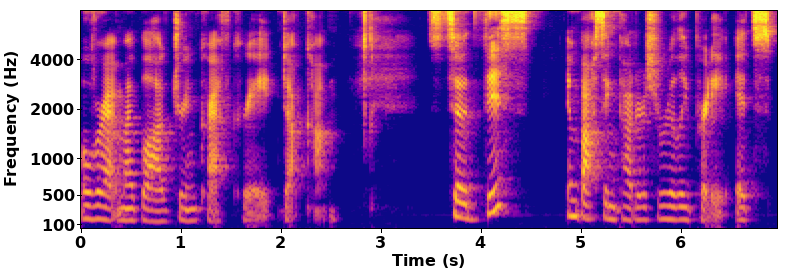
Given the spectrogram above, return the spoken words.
over at my blog, dreamcraftcreate.com. So, this embossing powder is really pretty. It's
